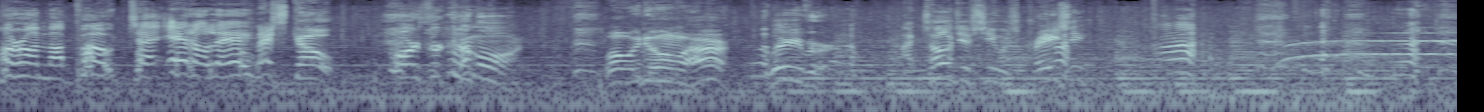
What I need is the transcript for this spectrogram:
or on the boat to Italy. Let's go! Arthur, come on. What are we doing with her? Leave her. I told you she was crazy.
